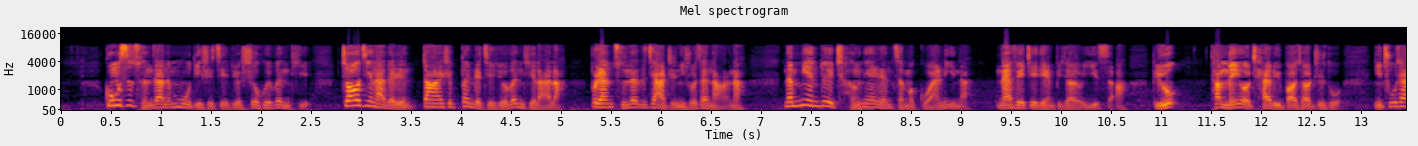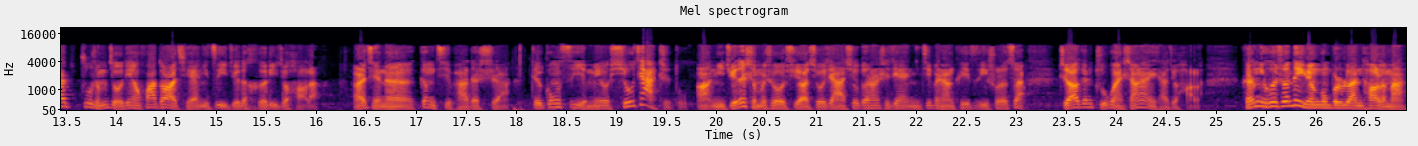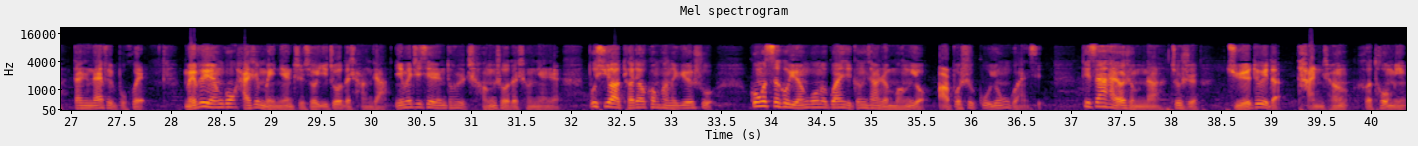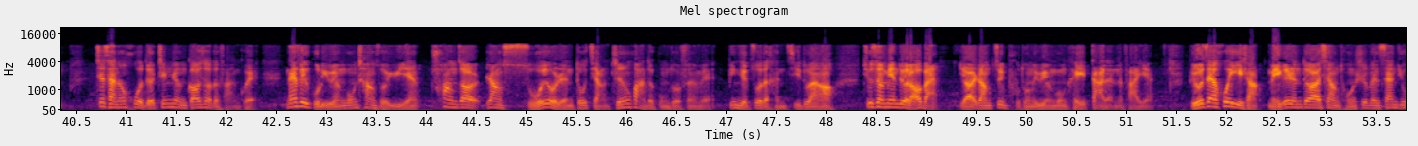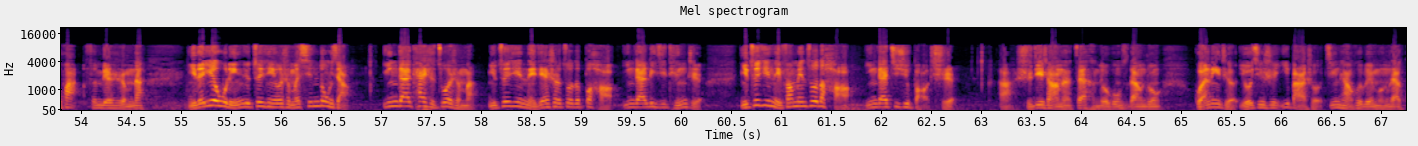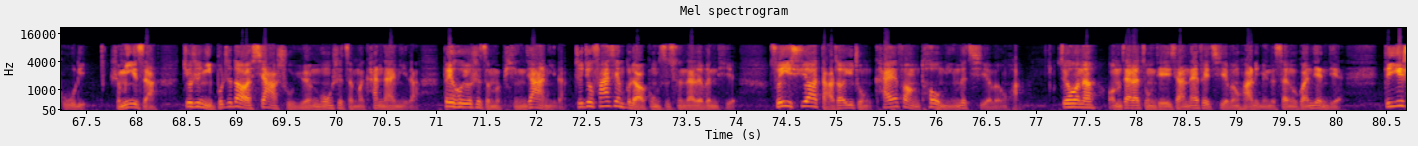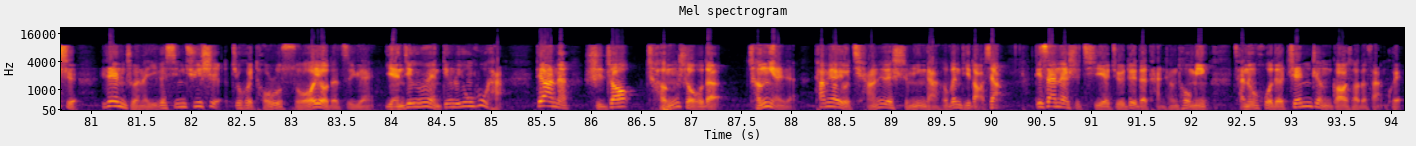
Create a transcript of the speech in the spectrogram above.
公司存在的目的是解决社会问题，招进来的人当然是奔着解决问题来了，不然存在的价值你说在哪儿呢？那面对成年人怎么管理呢？奈飞这点比较有意思啊，比如他没有差旅报销制度，你出差住什么酒店花多少钱，你自己觉得合理就好了。而且呢，更奇葩的是啊，这个公司也没有休假制度啊，你觉得什么时候需要休假，休多长时间，你基本上可以自己说了算，只要跟主管商量一下就好了。可能你会说，那员工不是乱套了吗？但是奈飞不会，每位员工还是每年只休一周的长假，因为这些人都是成熟的成年人，不需要条条框框的约束。公司和员工的关系更像是盟友，而不是雇佣关系。第三还有什么呢？就是绝对的坦诚和透明，这才能获得真正高效的反馈。奈飞鼓励员工畅所欲言，创造让所有人都讲真话的工作氛围，并且做得很极端啊！就算面对老板，也要让最普通的员工可以大胆的发言。比如在会议上，每个人都要向同事问三句话，分别是什么呢？你的业务领域最近有什么新动向？应该开始做什么？你最近哪件事做得不好？应该立即停止。你最近哪方面做得好？应该继续保持。啊，实际上呢，在很多公司当中，管理者尤其是一把手，经常会被蒙在鼓里。什么意思啊？就是你不知道下属员工是怎么看待你的，背后又是怎么评价你的，这就发现不了公司存在的问题。所以需要打造一种开放透明的企业文化。最后呢，我们再来总结一下奈飞企业文化里面的三个关键点：第一是认准了一个新趋势，就会投入所有的资源，眼睛永远盯着用户看；第二呢，是招成熟的成年人，他们要有强烈的使命感和问题导向。第三呢，是企业绝对的坦诚透明，才能获得真正高效的反馈。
